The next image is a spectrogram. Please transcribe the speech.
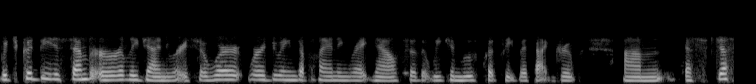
Which could be December or early January. So we're, we're doing the planning right now so that we can move quickly with that group um, just, just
